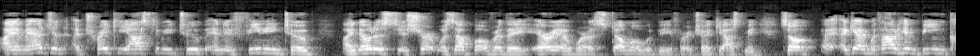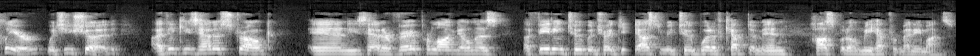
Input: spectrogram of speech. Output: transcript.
I imagine a tracheostomy tube and a feeding tube. I noticed his shirt was up over the area where a stoma would be for a tracheostomy. So, again, without him being clear, which he should, I think he's had a stroke and he's had a very prolonged illness. A feeding tube and tracheostomy tube would have kept him in hospital and rehab for many months.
